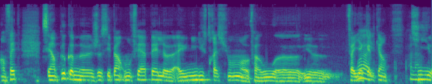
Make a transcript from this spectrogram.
En fait, c'est un peu comme, euh, je sais pas, on fait appel à une illustration, enfin, où, enfin, il y a quelqu'un qui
